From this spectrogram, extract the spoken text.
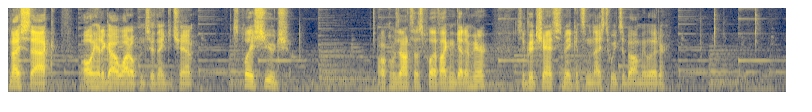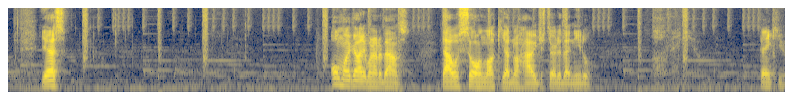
Nice sack. Oh, he had a guy wide open too. Thank you, champ. This play is huge. All comes down to this play. If I can get him here, it's a good chance he's making some nice tweets about me later. Yes. Oh my god, he went out of bounds. That was so unlucky. I don't know how he just started that needle. Oh, thank you. Thank you.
